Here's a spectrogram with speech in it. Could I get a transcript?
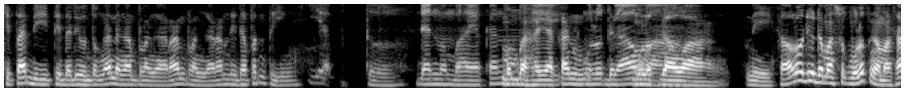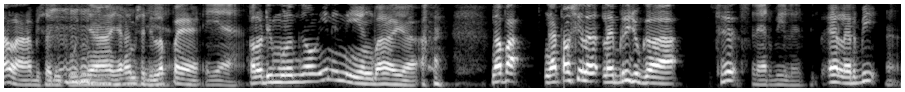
kita di, tidak diuntungkan dengan pelanggaran pelanggaran tidak penting, iya betul dan membahayakan membahayakan mulut gawang mulut gawang. Nih, kalau dia udah masuk mulut nggak masalah, bisa dikunyah, ya kan bisa Iya, dilepe. iya Kalau di mulut gawang ini nih yang bahaya. nggak pak, nggak tahu sih Le- Lebri juga saya lerbi lerbi eh Lerby Heeh.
